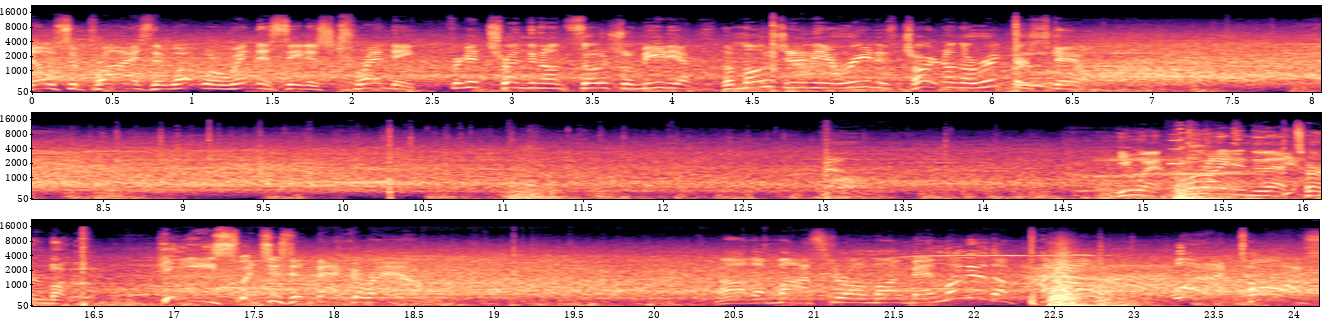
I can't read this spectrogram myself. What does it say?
No surprise that what we're witnessing is trending. Forget trending on social media. The motion in the arena is charting on the Richter scale. He went right into that turnbuckle. He switches it back around. Oh, the monster among men. Look at the power. What a toss.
